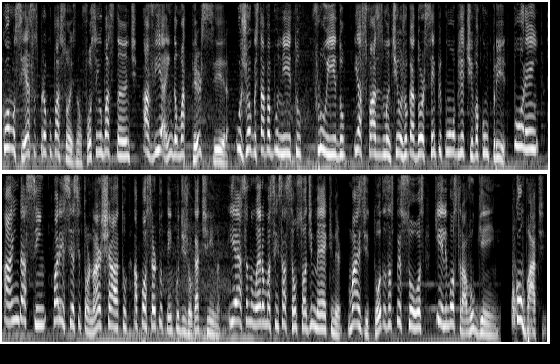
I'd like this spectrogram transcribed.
Como se essas preocupações não fossem o bastante, havia ainda uma terceira. O jogo estava bonito, fluido e as fases mantinham o jogador sempre com um objetivo a cumprir. Porém, ainda assim, parecia se tornar chato após certo tempo de jogatina. E essa não era uma sensação só de Mechner, mas de todas as pessoas que ele mostrava o game. Combate,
